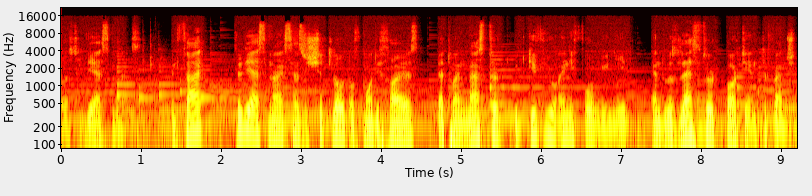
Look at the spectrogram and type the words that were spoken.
uh, 3ds Max. In fact, 3ds Max has a shitload of modifiers that when mastered could give you any form you need and with less third-party intervention.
